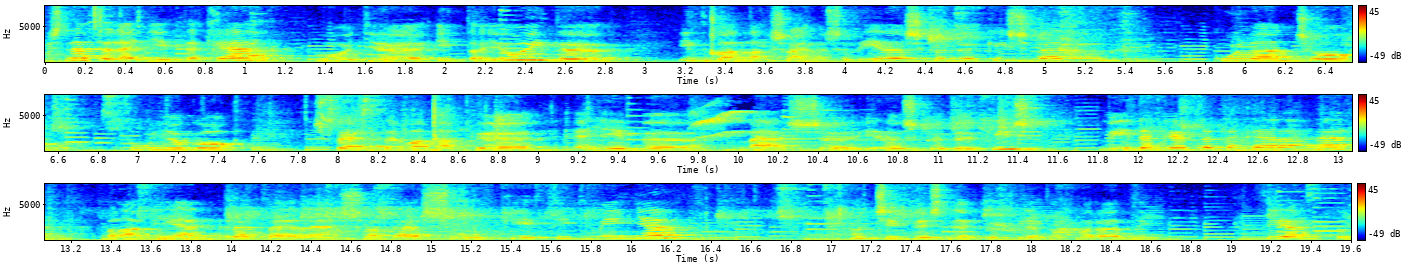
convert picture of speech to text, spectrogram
És ne felejtjétek el, hogy itt a jó idő, itt vannak sajnos az élősködők is velünk, kullancsok, szúnyogok, és persze vannak ö, egyéb ö, más élősködők is, védekezzetek ellene, valamilyen repellens hatású készítménnyel, hogy csípés nélkül tudjatok maradni. Sziasztok!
